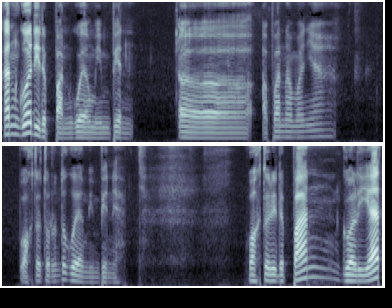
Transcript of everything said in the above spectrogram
Kan gue di depan gue yang mimpin. Uh, apa namanya waktu turun tuh gue yang mimpin ya. Waktu di depan gue lihat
